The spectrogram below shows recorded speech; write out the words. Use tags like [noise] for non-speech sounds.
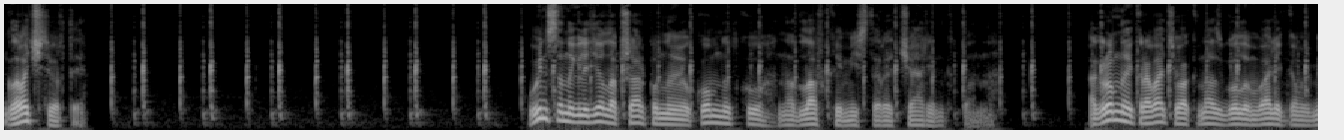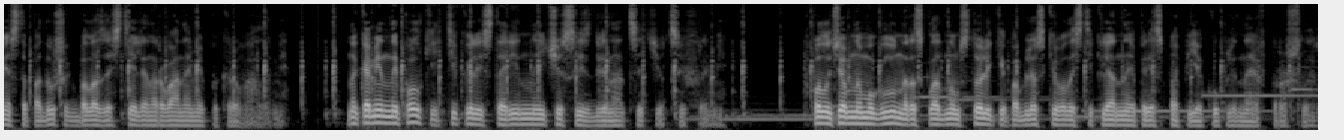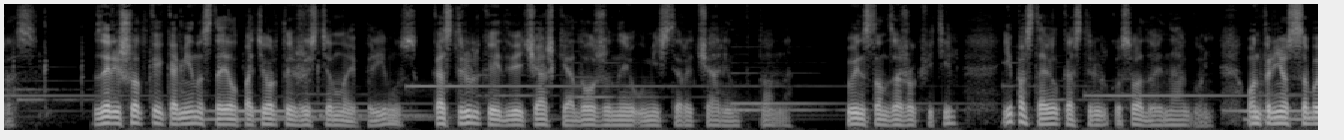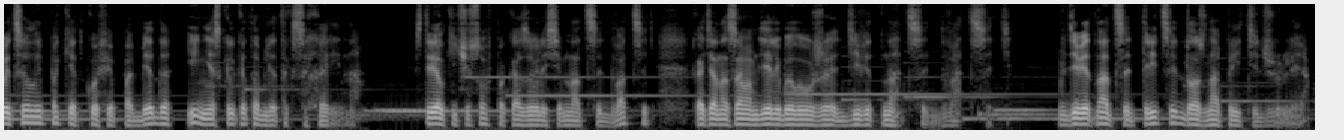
Глава четвертая. Уинстон оглядел обшарпанную комнатку над лавкой мистера Чарингтона. Огромная кровать у окна с голым валиком вместо подушек была застелена рваными покрывалами. На каминной полке тикали старинные часы с двенадцатью цифрами. В полутемном углу на раскладном столике поблескивала стеклянная пресс-папье, купленная в прошлый раз. — за решеткой камина стоял потертый жестяной примус, кастрюлька и две чашки, одолженные у мистера Чарингтона. Уинстон зажег фитиль и поставил кастрюльку с водой на огонь. Он принес с собой целый пакет кофе «Победа» и несколько таблеток сахарина. Стрелки часов показывали 17.20, хотя на самом деле было уже 19.20. В 19.30 должна прийти Джулия.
